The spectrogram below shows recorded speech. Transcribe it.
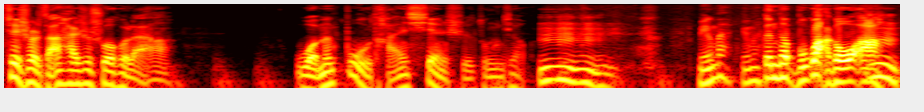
这事儿咱还是说回来啊，我们不谈现实宗教，嗯嗯嗯，明白明白跟他不挂钩啊。嗯，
